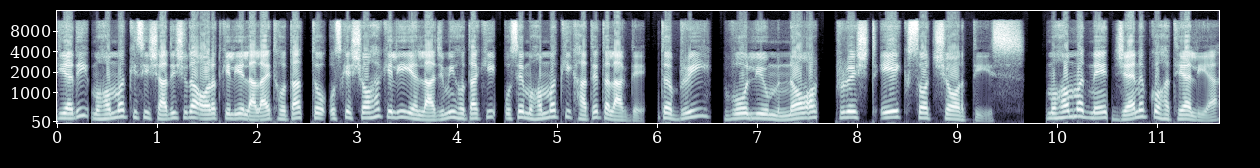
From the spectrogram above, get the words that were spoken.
यदि मोहम्मद किसी शादीशुदा औरत के लिए लालायत होता तो उसके शौहर के लिए यह लाजमी होता कि उसे मोहम्मद की खातिर तलाक दे। तब्री वॉल्यूम नौ, पृष्ठ एक सौ चौतीस। मोहम्मद ने जैनब को हथिया लिया,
